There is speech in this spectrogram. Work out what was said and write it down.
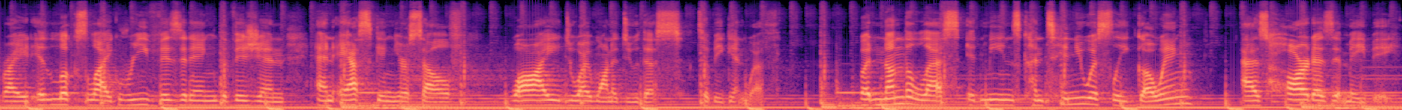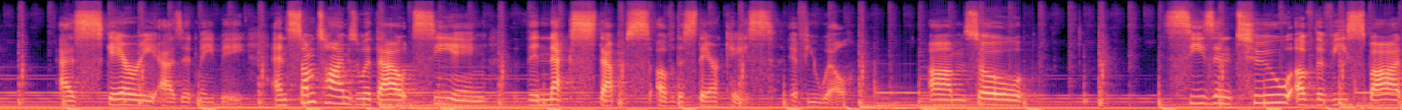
right? It looks like revisiting the vision and asking yourself why do i want to do this to begin with? But nonetheless, it means continuously going as hard as it may be, as scary as it may be, and sometimes without seeing the next steps of the staircase, if you will. Um, so, season two of the V Spot,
